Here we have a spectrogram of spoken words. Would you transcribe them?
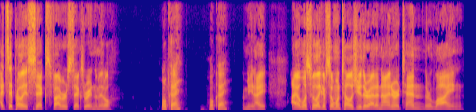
I'd say probably a six, five or six, right in the middle. Okay, okay. I mean, I I almost feel like if someone tells you they're at a nine or a 10, they're lying.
